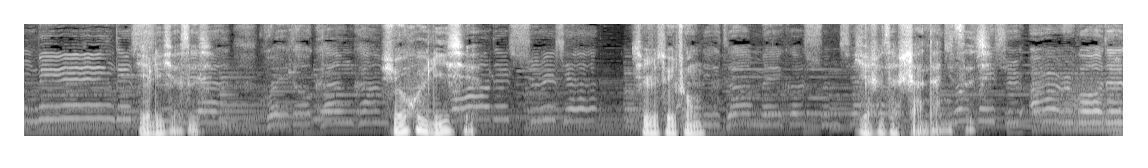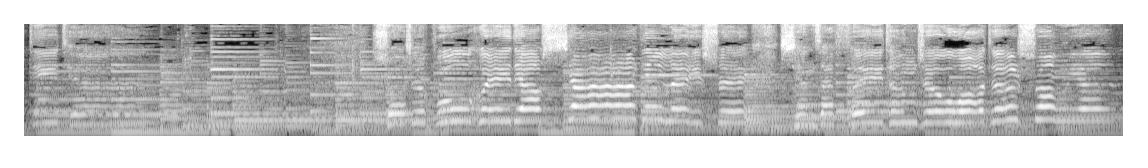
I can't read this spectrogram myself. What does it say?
也理解自己。学会理解，其实最终也是在善待你自己。说着不会掉下的泪水，现在沸腾着我的双眼。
